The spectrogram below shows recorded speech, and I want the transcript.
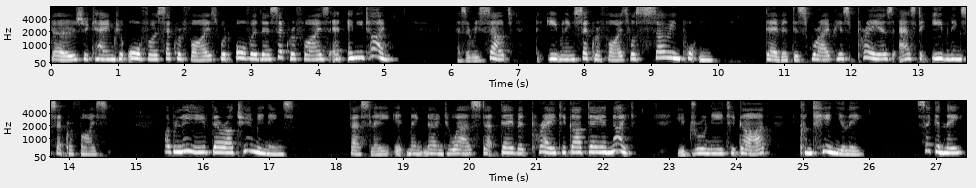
those who came to offer sacrifice would offer their sacrifice at any time. As a result, the evening sacrifice was so important. David described his prayers as the evening sacrifice. I believe there are two meanings. Firstly, it made known to us that David prayed to God day and night. He drew near to God continually. Secondly,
